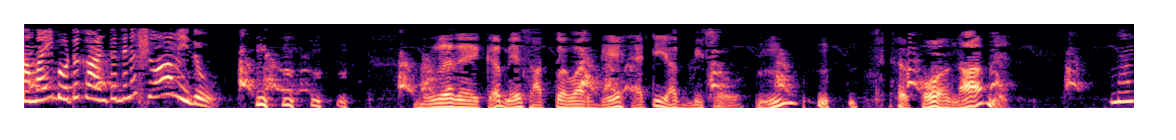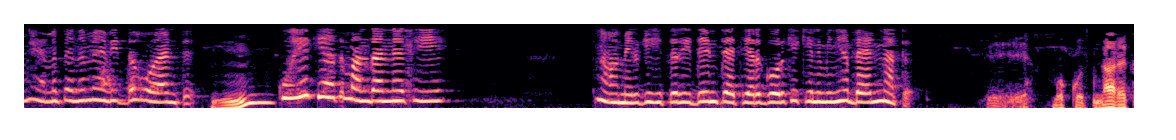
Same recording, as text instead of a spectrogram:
මමයි බොට කන්ට දෙන ස්වාමීදු. එක මේ සත්ව වර්ගයේ හැටියක් බිසෝ. කොහොනාමේ? මං හැමතැනම ඇවිද්ද හොයන්ට. කොහේ ගියාද මන් දන්නේ සීයේ නාමල්ගේ හිත රිදෙන්ට ඇති අර ගෝරකේ කියන මිනිහා බැන්නට. ඒ මොකොත් නරක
